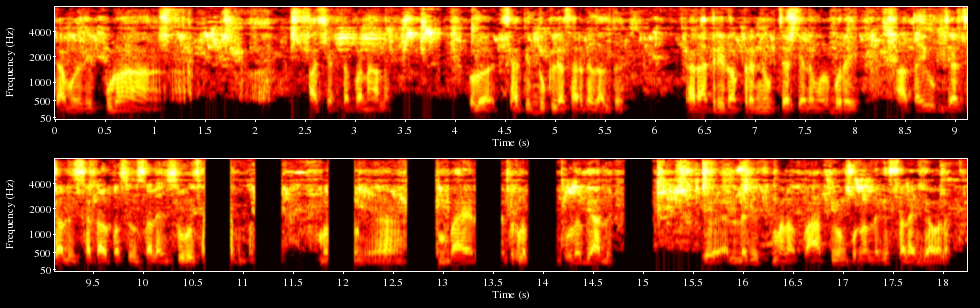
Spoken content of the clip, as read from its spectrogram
त्यामुळे ते पुन्हा अशक्तपणा आला. थोडं छातीत दुखल्यासारखं झालं रात्री डॉक्टरांनी उपचार केल्यामुळे बरं आहे. आताही उपचार चालू आहे सकाळपासून सलाईन सुरू मग बाहेर थोडं बी आलं. ते लगेच मला आत येऊन पुन्हा लगेच सलाईन घ्यावं लागतं.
